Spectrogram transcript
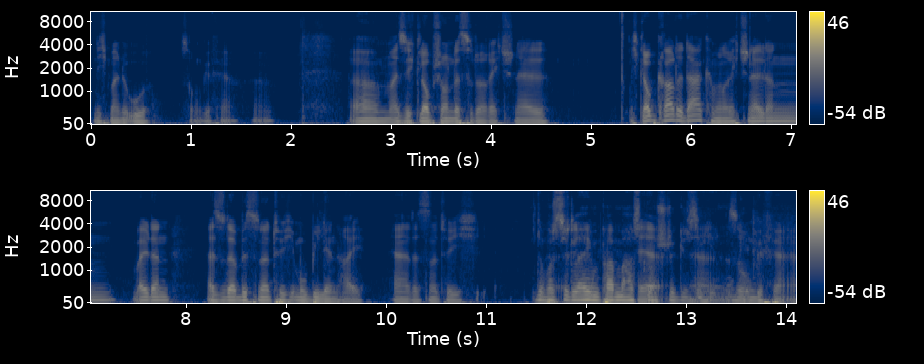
nicht mal eine Uhr, so ungefähr. Ja. Ähm, also ich glaube schon, dass du da recht schnell, ich glaube gerade da kann man recht schnell dann, weil dann, also da bist du natürlich Immobilienhigh. Ja, das ist natürlich du musst dir gleich ein paar ja, Maßgrundstücke ja, sichern. so Okay. ungefähr, ja.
